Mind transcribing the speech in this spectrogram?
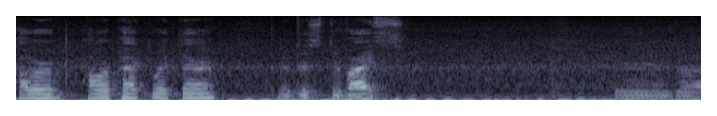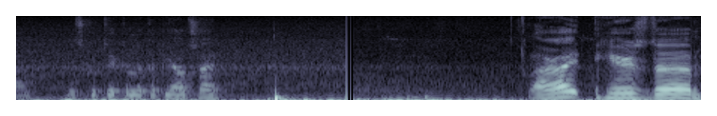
power power pack right there with this device. And uh, let's go take a look at the outside. All right here's the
